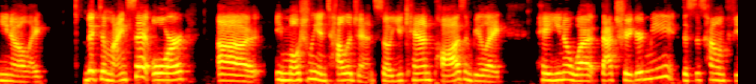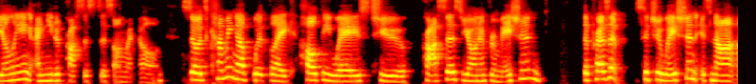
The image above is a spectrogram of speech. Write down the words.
you know like victim mindset or uh, emotionally intelligent. So you can pause and be like hey you know what? That triggered me. This is how i'm feeling. I need to process this on my own. So it's coming up with like healthy ways to process your own information. The present situation is not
